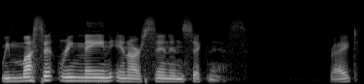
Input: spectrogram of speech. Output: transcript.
we mustn't remain in our sin and sickness, right?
